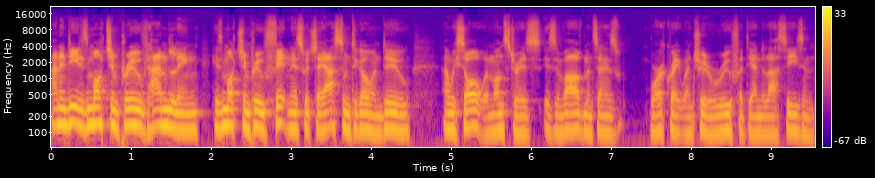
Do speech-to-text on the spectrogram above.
and indeed his much improved handling, his much improved fitness, which they asked him to go and do. And we saw it with Munster, his, his involvements and his work rate went through the roof at the end of last season.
